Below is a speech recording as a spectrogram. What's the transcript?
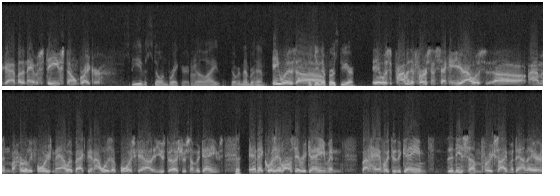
A guy by the name of Steve Stonebreaker. Steve Stonebreaker. No, I don't remember him. He was. Uh, Was he in their first year? It was probably the first and second year. I was. Uh, I'm in my early 40s now, but back then I was a Boy Scout and used to usher some of the games. and of course, they lost every game. And about halfway through the game, they needed something for excitement down there.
